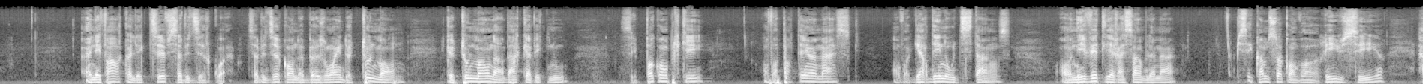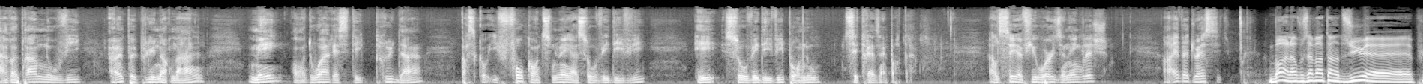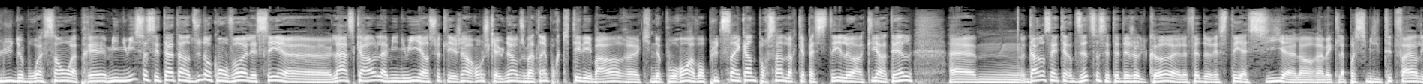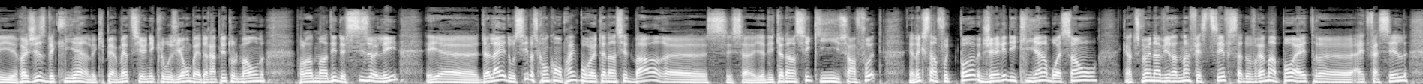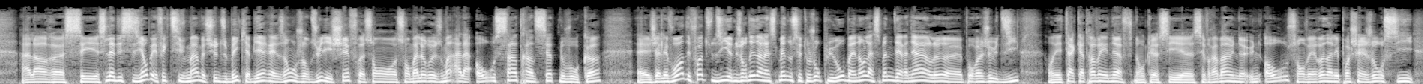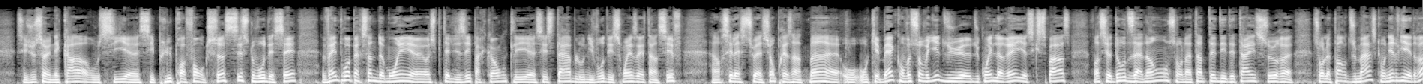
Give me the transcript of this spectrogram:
un effort collectif, ça veut dire quoi? Ça veut dire qu'on a besoin de tout le monde, que tout le monde embarque avec nous. C'est pas compliqué. On va porter un masque on va garder nos distances, on évite les rassemblements, puis c'est comme ça qu'on va réussir à reprendre nos vies un peu plus normales, mais on doit rester prudent parce qu'il faut continuer à sauver des vies et sauver des vies pour nous, c'est très important. I'll say a few words in English. I've addressed Bon, alors vous avez entendu euh, plus de boissons après minuit. Ça, c'était attendu. Donc, on va laisser euh, la à minuit ensuite les gens auront jusqu'à 1 heure du matin pour quitter les bars euh, qui ne pourront avoir plus de 50% de leur capacité là, en clientèle. Euh, danse interdite, ça, c'était déjà le cas. Le fait de rester assis, alors avec la possibilité de faire les registres de clients qui permettent, s'il y a une éclosion, ben, de rappeler tout le monde pour leur demander de s'isoler et de l'aide aussi parce qu'on comprend que pour un tenancier de bar, euh, c'est ça. Il y a des tenanciers qui s'en foutent. Il y en a qui s'en foutent pas. Mais gérer des clients en boisson, quand tu veux un environnement festif, ça doit vraiment pas être euh, être facile. Alors euh, c'est la décision. Puis effectivement, M. Dubé qui a bien raison. Aujourd'hui, les chiffres sont sont malheureusement à la hausse. 137 nouveaux cas. J'allais voir des fois, tu dis il y a une journée dans la semaine où c'est toujours plus haut. Ben non, la semaine dernière là, pour un jeudi, on était à 89. Donc c'est c'est vraiment une, une hausse. On verra dans les prochains jours si c'est juste un écart aussi, euh, c'est plus profond que ça. Six nouveaux décès, 23 personnes de moins euh, hospitalisées par contre. Les, euh, c'est stable au niveau des soins intensifs. Alors c'est la situation présentement au, Québec. On va surveiller du, coin de l'oreille ce qui se passe, voir s'il y a d'autres annonces. On attend peut-être des détails sur le port du masque. On y reviendra.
